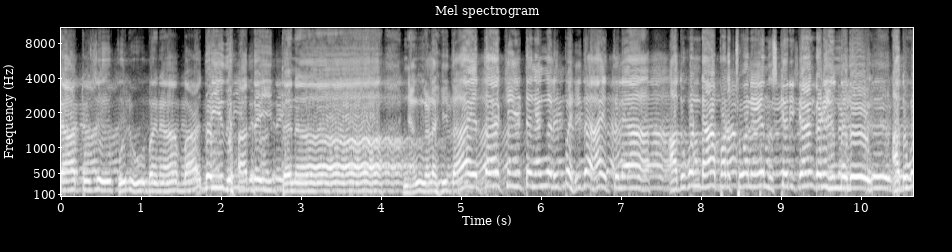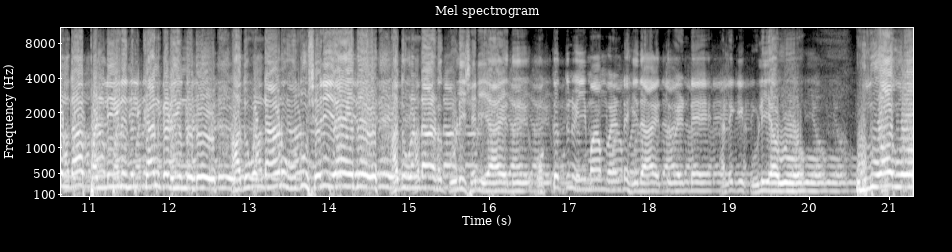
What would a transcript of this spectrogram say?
ലാ ഞങ്ങളെ ഹിദായത്താക്കിയിട്ട് ഞങ്ങൾ ഇപ്പൊ ഹിതായത്തില. അതുകൊണ്ടാ പടച്ചോനെ നിസ്കരിക്കാൻ കഴിയുന്നത്. അതുകൊണ്ടാ പള്ളിയിൽ നിൽക്കാൻ കഴിയുന്നത്. അതുകൊണ്ടാണ് ഉദു ശരിയായത്. അതുകൊണ്ടാണ് കുളി ശരിയായത്. ഒക്കത്തിനും ഈമാം വേണ്ട ഹിതായത്ത് വേണ്ടേ? അല്ലെങ്കിൽ കുളിയാവോ? ഉതുവാകുവോ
